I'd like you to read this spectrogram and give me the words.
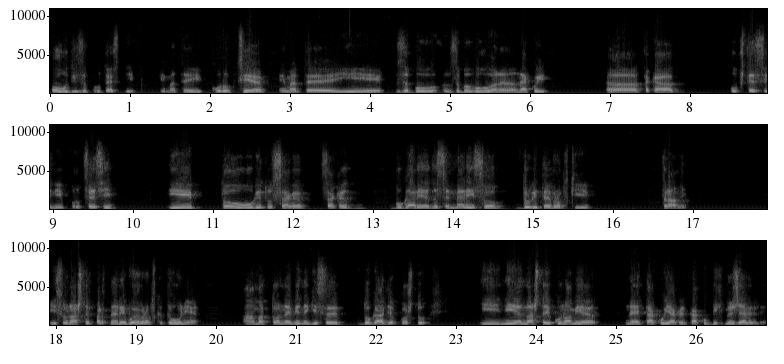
поводи за протести. Имате и корупција, имате и забу, забавување на некои а, така обществени процеси и то луѓето сака сака Бугарија да се мери со другите европски страни и со нашите партнери во Европската унија. Ама то не винаги се догаѓа, пошто и ние нашата економија не е тако јака како бихме желели,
